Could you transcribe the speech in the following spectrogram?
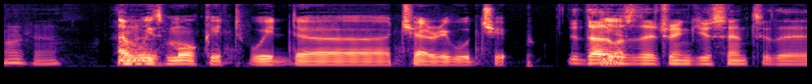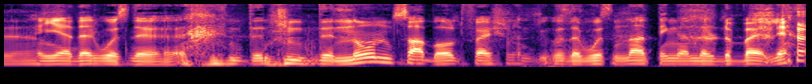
okay. And we Uh, smoke it with uh, cherry wood chip. that yeah. was the drink you sent to the. And yeah, that was the the, the non sub old fashioned because there was nothing under the belly.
